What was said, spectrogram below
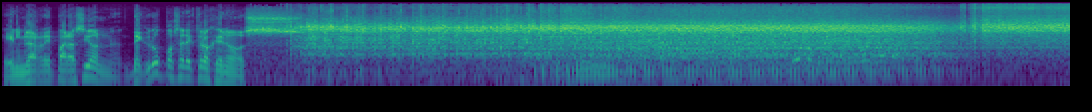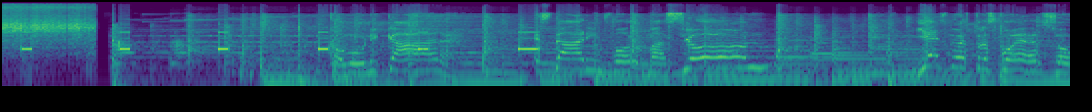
en la reparación de grupos electrógenos. Comunicar es dar información y es nuestro esfuerzo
